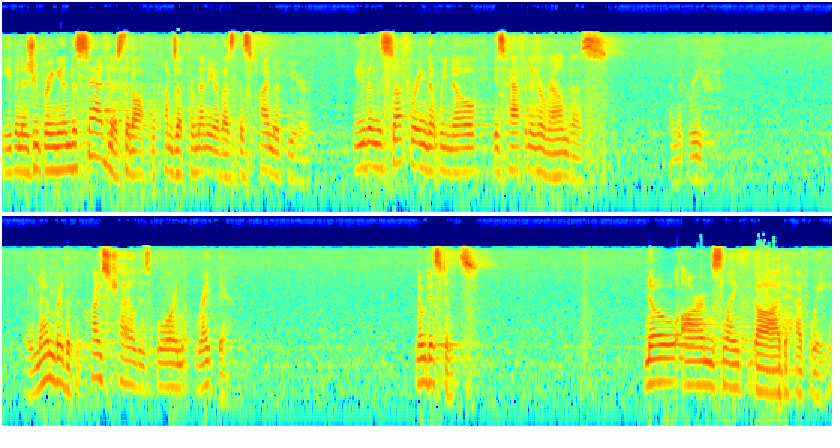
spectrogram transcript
Even as you bring in the sadness that often comes up for many of us this time of year, even the suffering that we know is happening around us, and the grief. Remember that the Christ child is born right there. No distance. No arm's length God have we.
